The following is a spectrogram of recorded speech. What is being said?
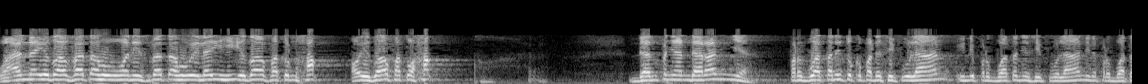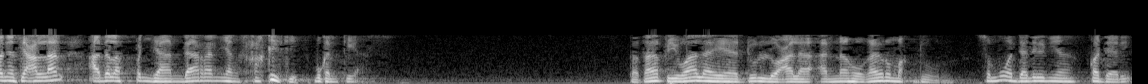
Wa anna idafatahu wa nisbatahu ilaihi idafatun haq atau idafatu haq dan penyandarannya perbuatan itu kepada si fulan, ini perbuatannya si fulan, ini perbuatannya si alan adalah penyandaran yang hakiki, bukan kias. Tetapi wala yadullu ala annahu ghairu maqdur. Semua dalilnya qadari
